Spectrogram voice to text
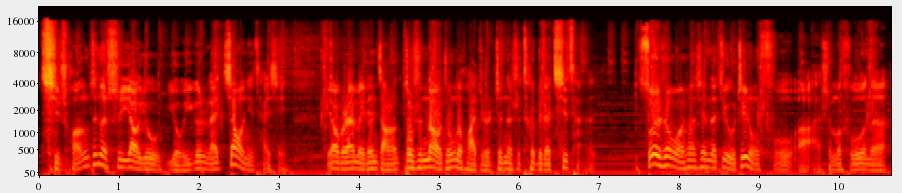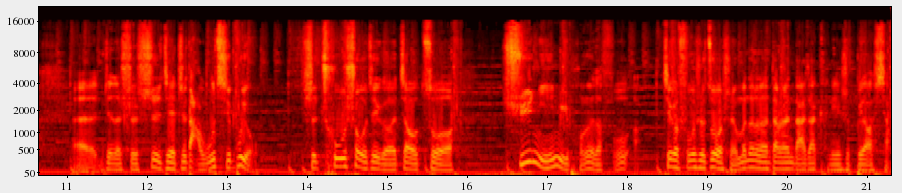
起床真的是要有有一个人来叫你才行，要不然每天早上都是闹钟的话，就是真的是特别的凄惨。所以说，网上现在就有这种服务啊，什么服务呢？呃，真的是世界之大无奇不有，是出售这个叫做虚拟女朋友的服务啊。这个服务是做什么的呢？当然，大家肯定是不要想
